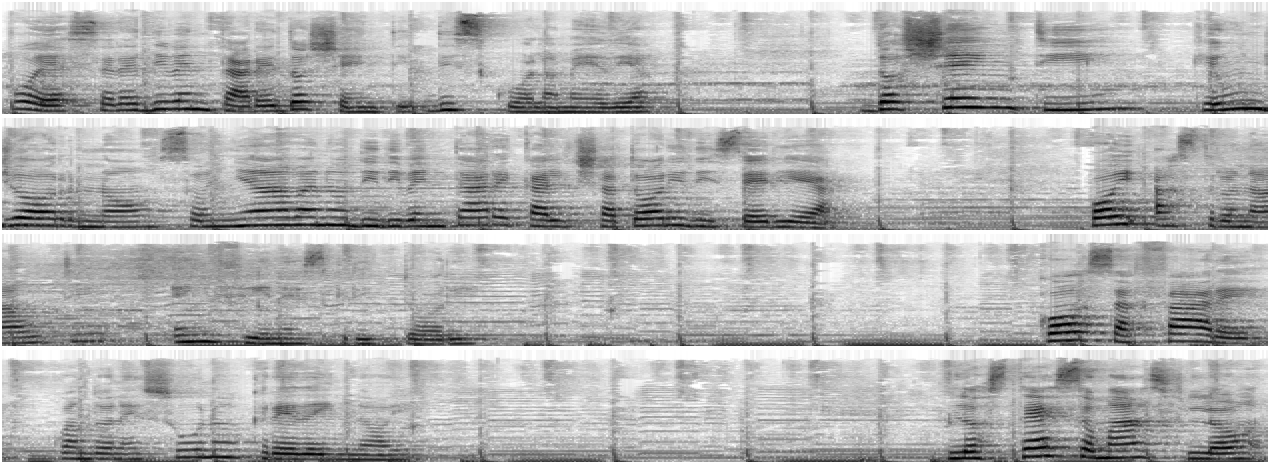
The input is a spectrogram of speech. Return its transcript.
può essere diventare docenti di scuola media. Docenti che un giorno sognavano di diventare calciatori di Serie A, poi astronauti e infine scrittori. Cosa fare quando nessuno crede in noi? Lo stesso Maslow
